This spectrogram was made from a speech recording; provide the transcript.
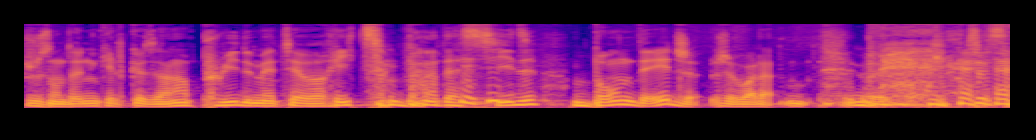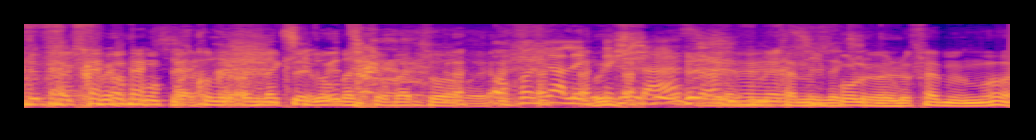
Je vous en donne quelques-uns. Pluie de météorites, bain d'acide, bondage. Je, voilà. Je sais pas comment. C'est ce qu'on appelle l'accident masturbatoire. ouais. On revient à l'extase. Merci pour le, le fameux mot.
